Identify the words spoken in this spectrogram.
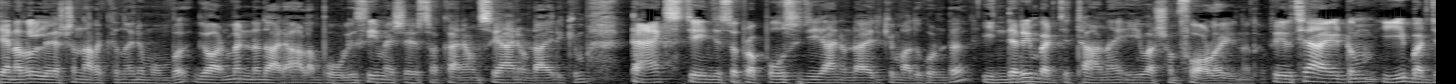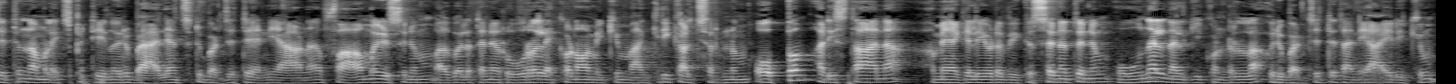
ജനറൽ ഇലക്ഷൻ നടക്കുന്നതിന് മുമ്പ് ഗവൺമെന്റിന് ധാരാളം പോളിസി മെഷേഴ്സൊക്കെ അനൗൺസ് ചെയ്യാനുണ്ടായിരിക്കും. ടാക്സ് ചേഞ്ചസ് പ്രപ്പോസ് ചെയ്യാനുണ്ടായിരിക്കും. അതുകൊണ്ട് ഇന്ററിം ബഡ്ജറ്റാണ് ഈ വർഷം ഫോളോ ചെയ്യുന്നത്. തീർച്ചയായിട്ടും ഈ ബഡ്ജറ്റും നമ്മൾ എക്സ്പെക്റ്റ് ചെയ്യുന്ന ഒരു ബാലൻസ്ഡ് ബഡ്ജറ്റ് തന്നെയാണ്. ഫാമേഴ്സിനും അതുപോലെ തന്നെ റൂറൽ എക്കണോമിക്കും അഗ്രികൾച്ചറിനും ഒപ്പം അടിസ്ഥാന മേഖലയുടെ വികസനത്തിനും ഊന്നൽ നൽകിക്കൊണ്ടുള്ള ഒരു ബഡ്ജറ്റ് തന്നെയായിരിക്കും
